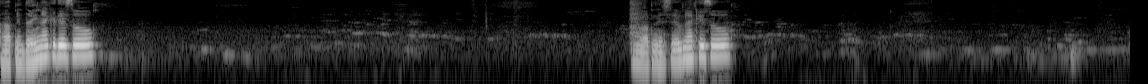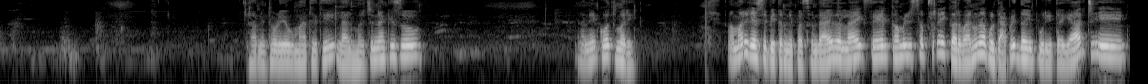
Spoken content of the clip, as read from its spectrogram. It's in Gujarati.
હવે આપણે દહીં નાખી દઈશું. હવે આપણે સેવ નાખીશું. આપણે થોડું એવું માથેથી લાલ મરચું નાખીશું અને કોથમરી. અમારી રેસીપી તમને પસંદ આવે તો લાઈક, શેર, કમેન્ટ, સબસ્ક્રાઈબ કરવાનું ના ભૂલતા. આપણી દહીં પૂરી તૈયાર છે.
